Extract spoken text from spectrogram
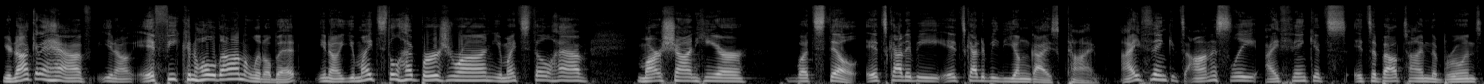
You're not going to have, you know, if he can hold on a little bit, you know, you might still have Bergeron, you might still have Marchand here, but still, it's got to be it's got to be the young guys' time. I think it's honestly, I think it's it's about time the Bruins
